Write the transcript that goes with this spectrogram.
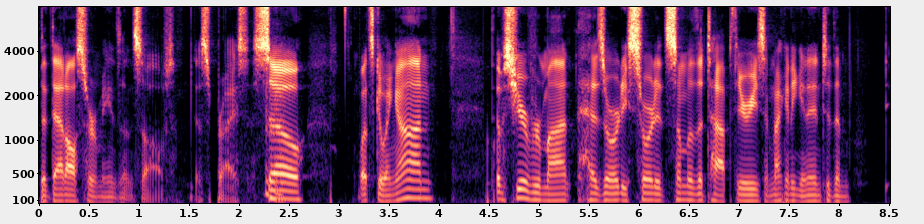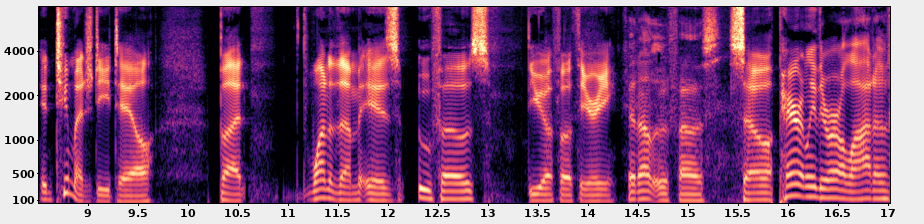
but that also remains unsolved. No surprise. So, what's going on? Obscure Vermont has already sorted some of the top theories. I'm not going to get into them in too much detail, but one of them is UFOs, the UFO theory. Good old UFOs. So apparently there are a lot of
